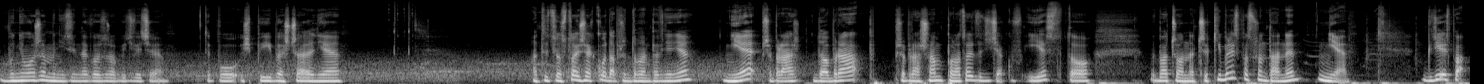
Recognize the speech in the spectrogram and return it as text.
Bo nie możemy nic innego zrobić, wiecie. Typu śpi bezczelnie. A ty co, stoisz jak kłoda przed domem pewnie, nie? Nie, przepraszam, dobra, przepraszam, polatać do dzieciaków. I jest to wybaczone. Czy kibel jest posprzątany? Nie. Gdzie jest pa...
